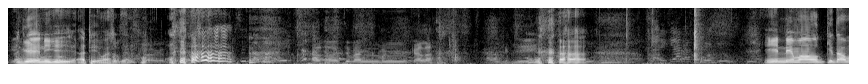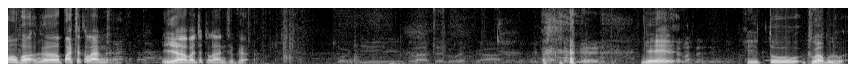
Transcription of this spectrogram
Nggih niki adik masuk ya. Uh, uh, cuman mengkalah. Ini mau kita mau ke Paceklan. Iya, Paceklan juga. Wah, anu. nggih. Itu 20. Pak.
